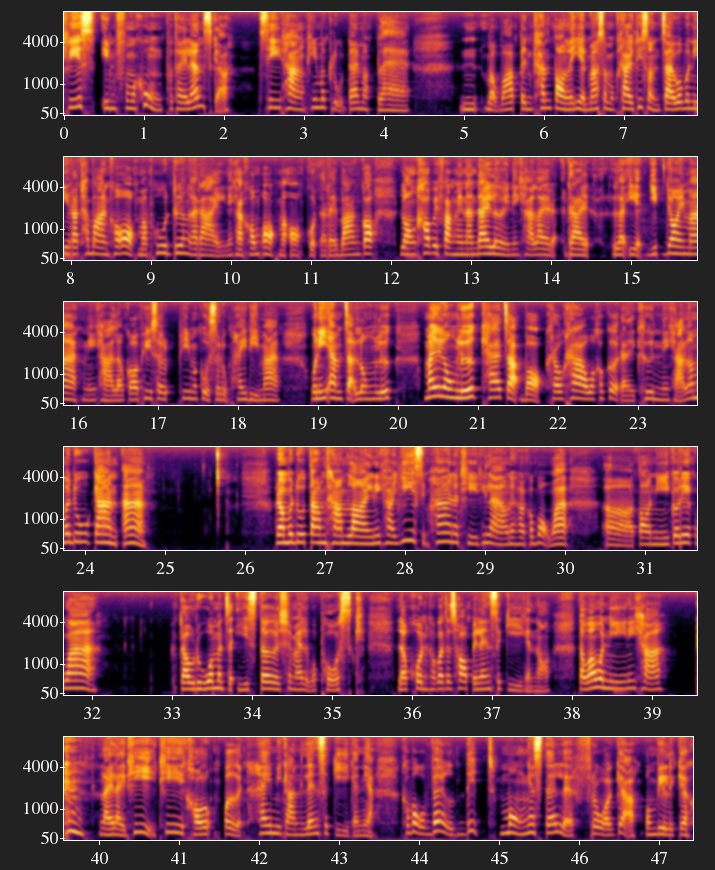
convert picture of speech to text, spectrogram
คริสอินฟอร์มคุงพูไทยแลนด์สกที่ทางพี่มะกรูดได้มาแปล แบบว่าเป็นขั้นตอนละเอียดมากสำหรับใครที่สนใจว่าวันนี้รัฐบาลเขาออกมาพูดเรื่องอะไรนะคะเขาออกมาออกกฎอะไรบ้าง ก็ลองเข้าไปฟังในนั้นได้เลยนะคะรายรายละเอียดยิบย่อยมากนะคะแล้วก็พี่พี่มกุสรุปให้ดีมาก วันนี้แอมจะลงลึกไม่ลงลึกแค่จะบอกคร่าว ๆ ว่าเขาเกิดอะไรขึ้นนะคะเรามาดูกันอะเรามาดูตามไทม์ไลน์นะคะ 25 นาทีที่แล้วนะคะเขาบอกว่าออตอนนี้ก็เรียกว่า เรารู้ว่ามันจะอีสเตอร์ใช่ไหมหรือว่า påsk แล้วคนเขาก็จะชอบไปเล่นสกีกันเนาะแต่ว่าวันนี้นี่คะ หลาย ๆ ที่ที่เขาเปิดให้มีการเล่นสกีกันเนี่ยเขาบอกว่า väldigt många ställer fråga om vilka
